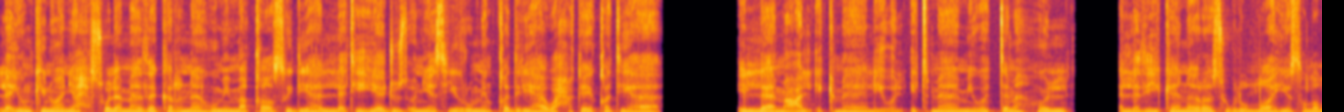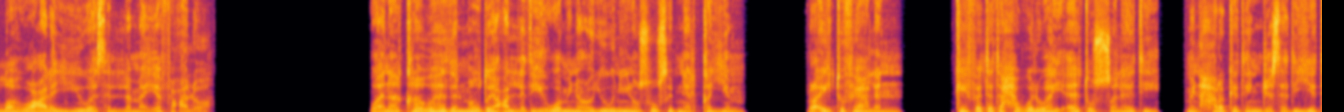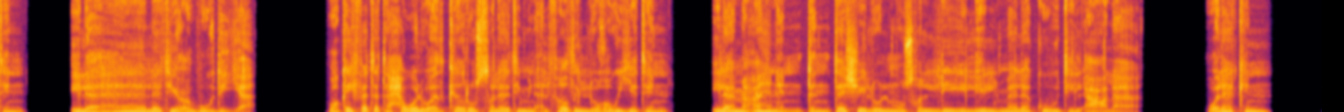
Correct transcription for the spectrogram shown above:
لا يمكن أن يحصل ما ذكرناه من مقاصدها التي هي جزء يسير من قدرها وحقيقتها إلا مع الإكمال والإتمام والتمهل الذي كان رسول الله صلى الله عليه وسلم يفعله. وأنا أقرأ هذا الموضع الذي هو من عيون نصوص ابن القيم. رأيت فعلا كيف تتحول هيئات الصلاة من حركة جسدية إلى هالة عبودية. وكيف تتحول أذكار الصلاة من ألفاظ لغوية إلى معان تنتشل المصلي للملكوت الأعلى؟ ولكن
